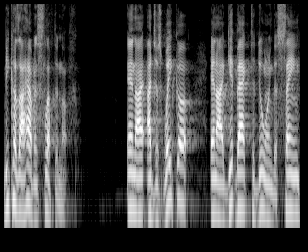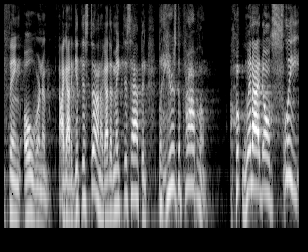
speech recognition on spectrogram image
because I haven't slept enough. And I, I just wake up and I get back to doing the same thing over and over. I got to get this done. I got to make this happen. But here's the problem when I don't sleep,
